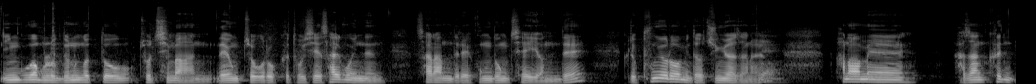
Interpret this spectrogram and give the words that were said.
인구가 물론 느는 것도 좋지만 내용적으로 그 도시에 살고 있는 사람들의 공동체의 연대 그리고 풍요로움이 더 중요하잖아요. 네. 하남의 가장 큰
